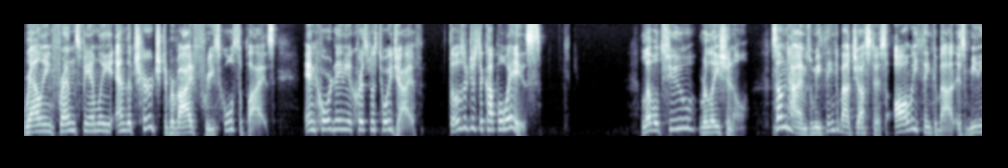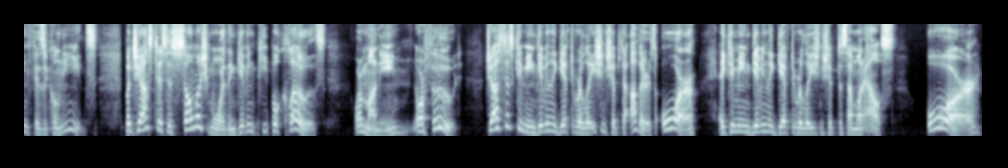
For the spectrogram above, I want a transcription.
rallying friends, family, and the church to provide free school supplies, and coordinating a Christmas toy drive. Those are just a couple ways. Level two, relational. Sometimes when we think about justice, all we think about is meeting physical needs. But justice is so much more than giving people clothes, or money, or food. Justice can mean giving the gift of relationships to others, or it can mean giving the gift of relationship to someone else, or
